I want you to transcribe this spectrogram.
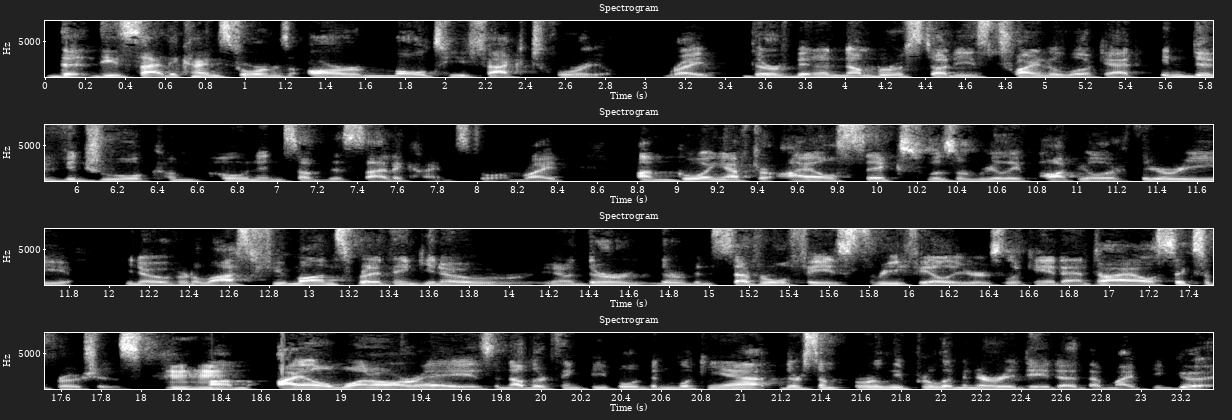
the, these cytokine storms are multifactorial right? There have been a number of studies trying to look at individual components of this cytokine storm, right? Um, going after IL 6 was a really popular theory. you know, over the last few months, but I think, you know, you know, there, there have been several phase three failures looking at anti-IL-6 approaches. Mm-hmm. Um, IL-1RA is another thing people have been looking at. There's some early preliminary data that might be good.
